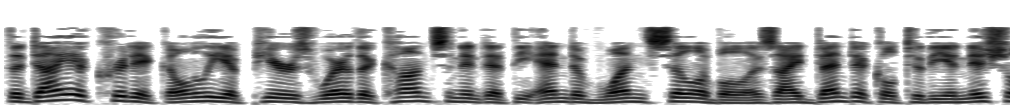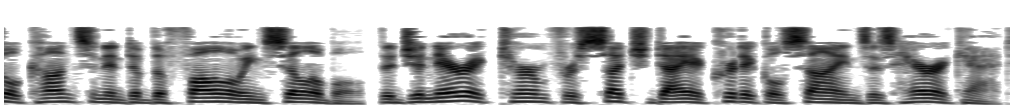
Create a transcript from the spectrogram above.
The diacritic only appears where the consonant at the end of one syllable is identical to the initial consonant of the following syllable. The generic term for such diacritical signs is harakat.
